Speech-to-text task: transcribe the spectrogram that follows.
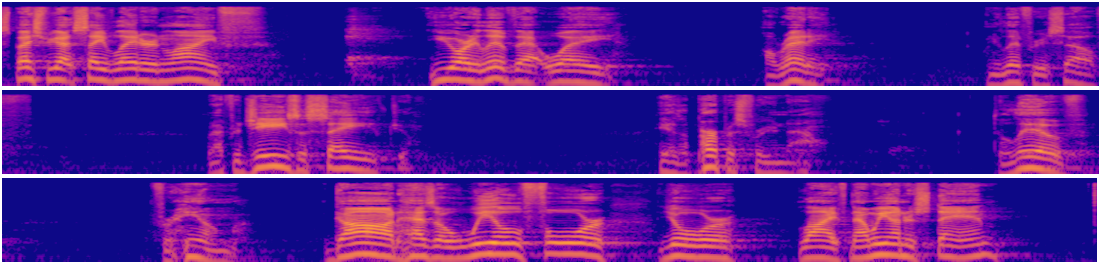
especially if you got saved later in life, you already live that way already when you live for yourself. But after Jesus saved you, He has a purpose for you now to live for Him. God has a will for your life. Now we understand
